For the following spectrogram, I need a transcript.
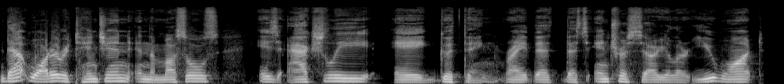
that water retention in the muscles is actually a good thing, right? That that's intracellular. You want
